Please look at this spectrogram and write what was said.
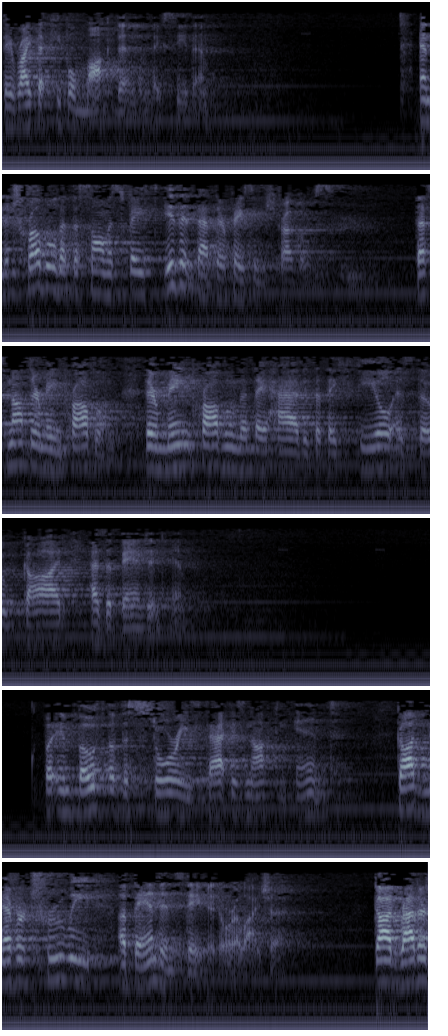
They write that people mock them when they see them. And the trouble that the psalmist faced isn't that they're facing struggles. That's not their main problem. Their main problem that they have is that they feel as though God has abandoned him. But in both of the stories, that is not the end. God never truly abandons David or Elijah. God rather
